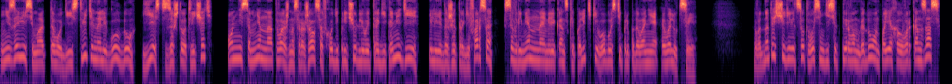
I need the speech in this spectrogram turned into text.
Независимо от того, действительно ли Гулду есть за что отвечать, он, несомненно, отважно сражался в ходе причудливой трагикомедии или даже трагифарса современной американской политики в области преподавания эволюции. В 1981 году он поехал в Арканзас,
